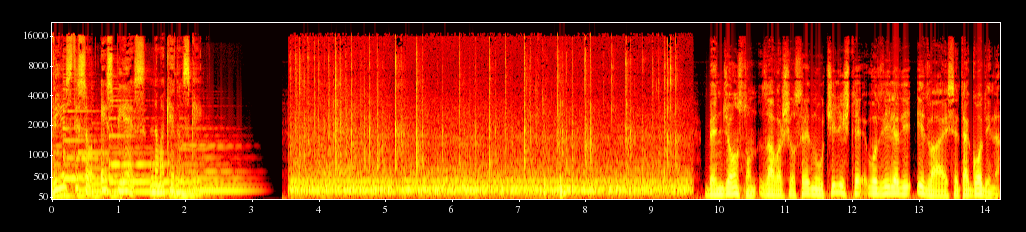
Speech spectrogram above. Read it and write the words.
Вие сте со SPS на Македонски. Бен Џонстон завршил средно училиште во 2020 година.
